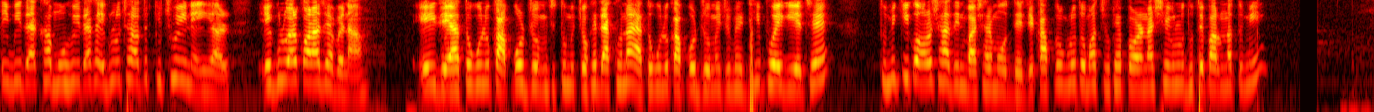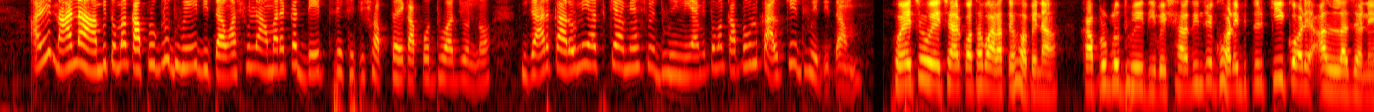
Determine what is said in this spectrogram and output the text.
টিভি দেখা মুভি দেখা, এগুলো ছাড়া তো কিছুই নেই আর। এগুলো আর করা যাবে না। এই যে এতগুলো কাপড় জমেছে, তুমি চোখে দেখো না, এতগুলো কাপড় জমে জমে ঢিপ হয়ে গিয়েছে। তুমি কি করো সারাদিন বাসার মধ্যে? যে কাপড়গুলো তোমার চোখে পড়ে না, সেগুলো ধুতে পারো না তুমি? আরে না না, আমি তোমার কাপড়গুলো ধুয়েই দিতাম। আসলে আমার একটা ডেট রেখেছি সপ্তাহে কাপড় ধোয়ার জন্য। যার কারণে আজকে আমি আসলে ধুইনি। আমি তোমার কাপড়গুলো কালকেই ধুয়ে দিতাম। হয়েছে হয়েছে, আর কথা বাড়াতে হবে না। কাপড়গুলো ধুয়ে দিবে। সারাদিন যে ঘরের ভিতর কি করে, আল্লাহ জানে।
